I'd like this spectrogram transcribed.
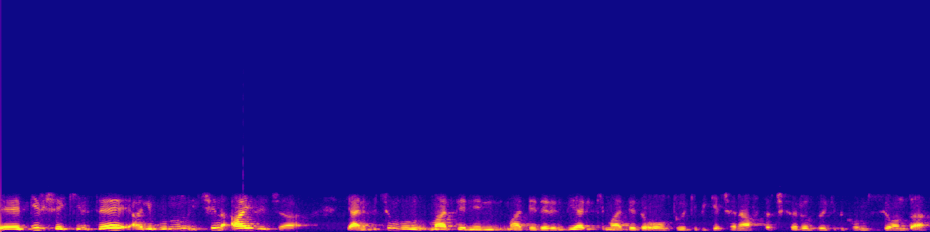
e, bir şekilde hani bunun için ayrıca yani bütün bu maddenin, maddelerin diğer iki maddede olduğu gibi geçen hafta çıkarıldığı gibi komisyonda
